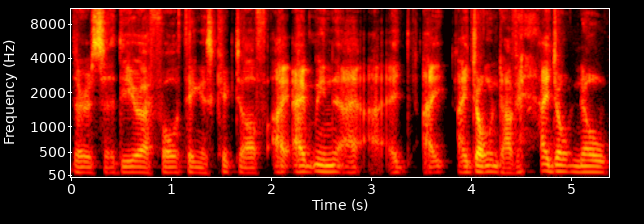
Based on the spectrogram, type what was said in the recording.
there's uh, the UFO thing is kicked off. I, I mean, I, I, I don't have, I don't know.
